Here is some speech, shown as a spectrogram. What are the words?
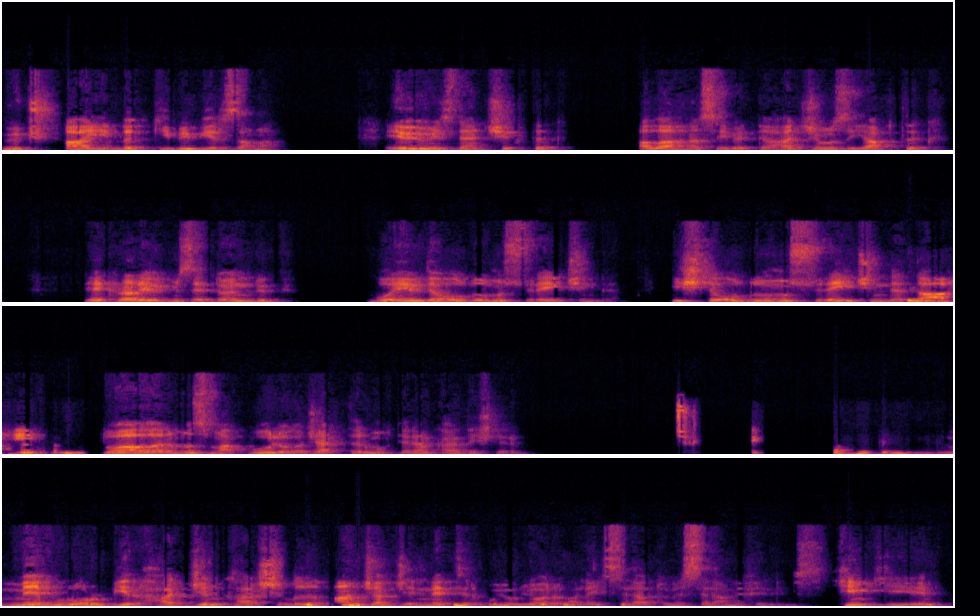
3 aylık gibi bir zaman. Evimizden çıktık. Allah nasip etti haccımızı yaptık. Tekrar evimize döndük. Bu evde olduğumuz süre içinde, işte olduğumuz süre içinde dahi dualarımız makbul olacaktır muhterem kardeşlerim. Mebrur bir haccın karşılığı ancak cennettir buyuruyor aleyhissalatü vesselam Efendimiz. Kim ki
